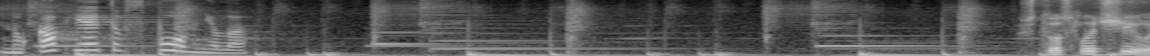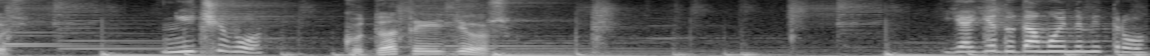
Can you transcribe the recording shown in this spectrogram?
Но как я это вспомнила? Что случилось? Ничего. Куда ты идешь? Я еду домой на метро.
